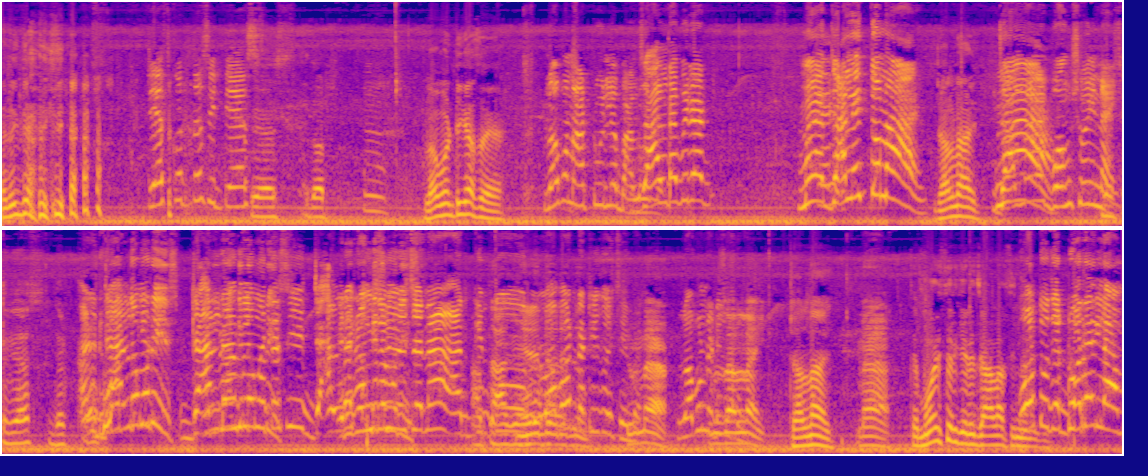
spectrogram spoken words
এদিক দিয়ে এদিক দিয়ে টেস্ট করতেছি টেস্ট ইয়েস ধর লবণ ঠিক আছে লবণ আর টুইলে ভালো জালটা বিরাট মানে জালেই তো নাই। জাল নাই? জাল নাই বংশই নাই। গ্যাস দেখ। জাল তো মরিস জাল রঙিলা মরিস জাল রঙিলা মরিস না আর কিন্তু লবণটা ঠিক হইছে না। লবণটা জাল নাই। জাল নাই? না। তো জাল আছে না ও তো যে ডরাইলাম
